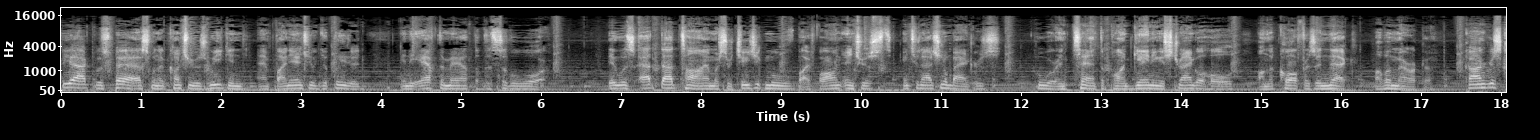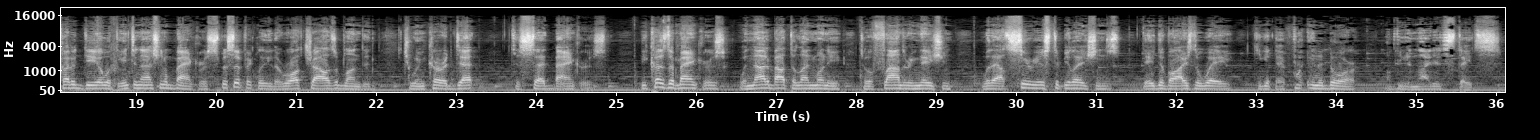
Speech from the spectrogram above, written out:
The act was passed when the country was weakened and financially depleted in the aftermath of the Civil War. It was at that time a strategic move by foreign interests, international bankers, who were intent upon gaining a stranglehold on the coffers and neck of America. Congress cut a deal with the international bankers, specifically the Rothschilds of London, to incur a debt to said bankers. Because the bankers were not about to lend money to a floundering nation without serious stipulations, they devised a way to get their foot in the door of the United States.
